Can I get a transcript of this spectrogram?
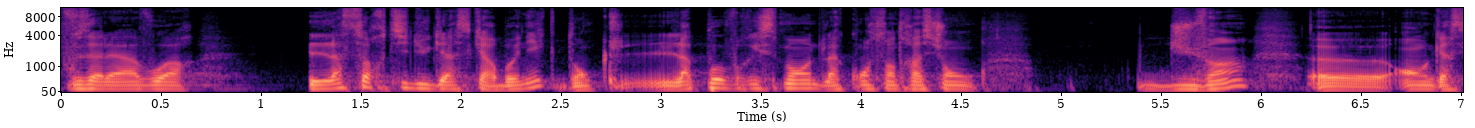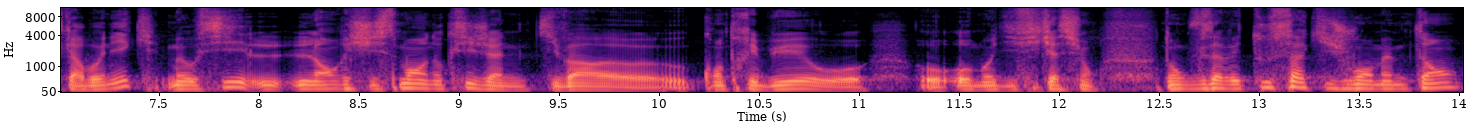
vous allez avoir la sortie du gaz carbonique, donc l'appauvrissement de la concentration du vin euh, en gaz carbonique, mais aussi l'enrichissement en oxygène qui va euh, contribuer aux, modifications. Donc vous avez tout ça qui joue en même temps.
